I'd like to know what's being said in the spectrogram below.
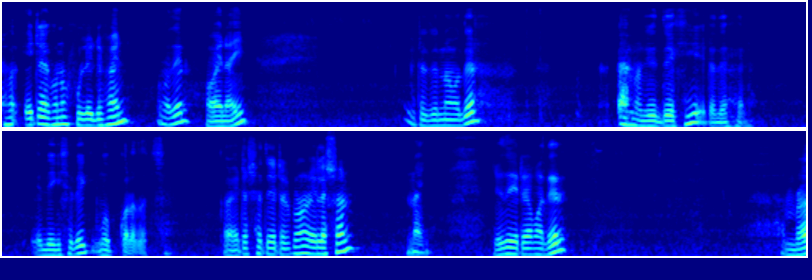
এখন এটা এখনও ফুললি ডিফাইন আমাদের হয় নাই। এটার জন্য আমাদের, আমরা যদি দেখি, এটা দেখেন, এদিকে সেদিক মুভ করা যাচ্ছে। কারণ এটার সাথে এটার কোনো রিলেশন নাই। যদি এটা আমাদের আমরা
